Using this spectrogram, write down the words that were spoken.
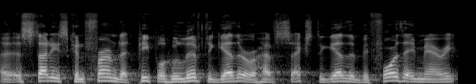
Uh, studies confirm that people who live together or have sex together before they marry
